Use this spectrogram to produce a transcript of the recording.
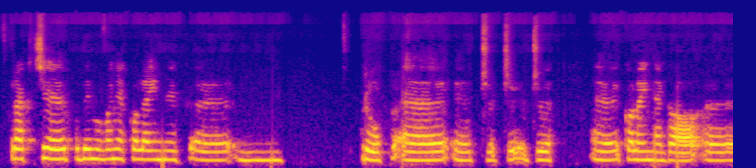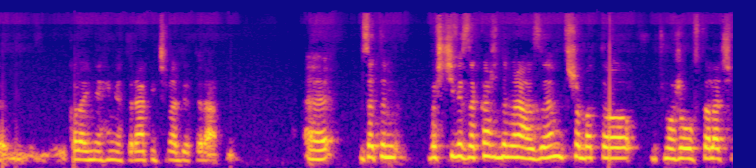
w trakcie podejmowania kolejnych e, prób e, e, czy, czy, czy kolejnego, kolejnej chemioterapii czy radioterapii. Zatem właściwie za każdym razem trzeba to być może ustalać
